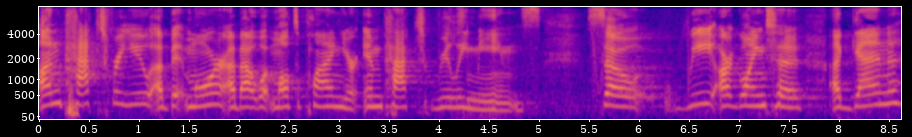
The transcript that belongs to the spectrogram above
unpacked for you a bit more about what multiplying your impact really means. So we are going to again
